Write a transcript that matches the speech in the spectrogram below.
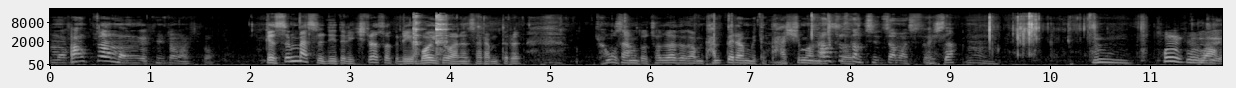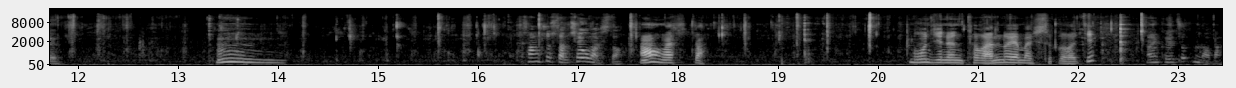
뭐 상추랑 먹는 게 진짜 맛있어. 그 쓴맛을 니들이 싫어서 그래 머위 좋아하는 사람들은 경상도 전라도 가면 담벼락 밑에 다 심어놨어 상추쌈 진짜 맛있어. 맛있어? 음, 음 소리 좀 봐. 그지? 음, 상추쌈 최고 맛있어. 아 맛있다 묵은지는 저거 안 넣어야 맛있을 것 같지? 아니 그래 조금 넣어봐.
